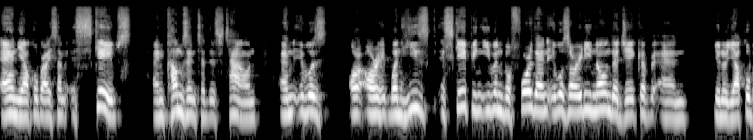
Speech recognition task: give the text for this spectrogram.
and Yaqub alayhi salam escapes and comes into this town. And it was, or, or when he's escaping, even before then, it was already known that Jacob and you know Yaqub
